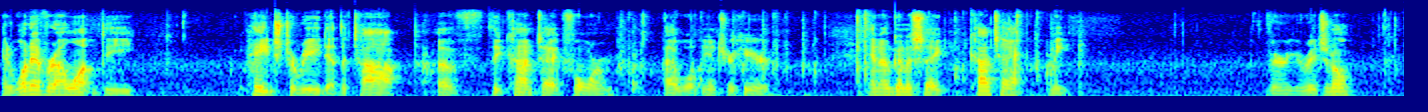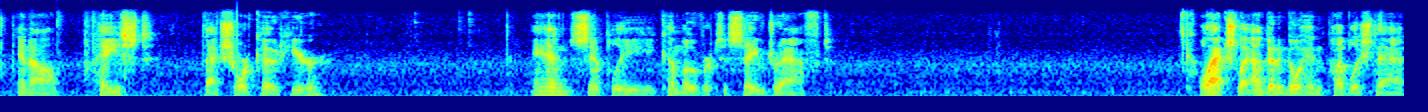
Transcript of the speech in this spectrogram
and whatever I want the page to read at the top of the contact form I will enter here. And I'm going to say contact me. Very original. And I'll paste that shortcode here. And simply come over to save draft Well, actually, I'm going to go ahead and publish that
